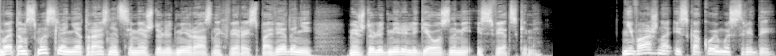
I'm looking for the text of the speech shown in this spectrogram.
В этом смысле нет разницы между людьми разных вероисповеданий, между людьми религиозными и светскими. Неважно, из какой мы среды,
